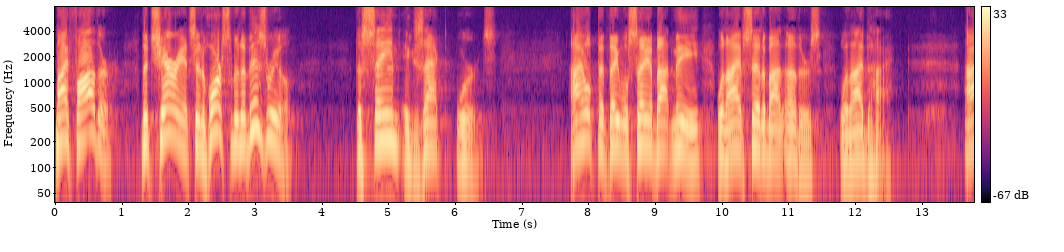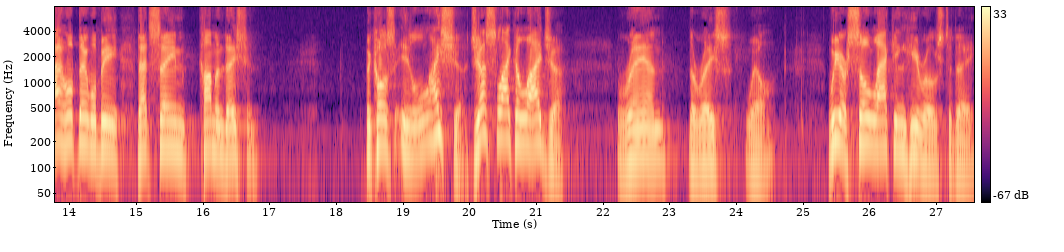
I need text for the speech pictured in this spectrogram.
My father, the chariots and horsemen of Israel. The same exact words. I hope that they will say about me what I have said about others when I die. I hope there will be that same commendation. Because Elisha, just like Elijah, ran the race well. We are so lacking heroes today.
